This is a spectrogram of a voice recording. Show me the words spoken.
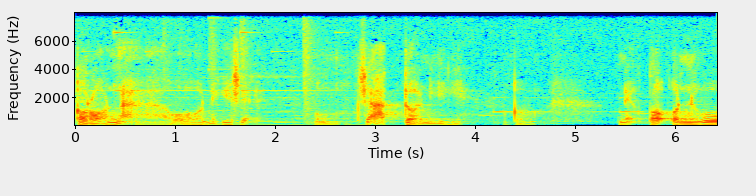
corona oh niki sik sik adoh niki nek taun niku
